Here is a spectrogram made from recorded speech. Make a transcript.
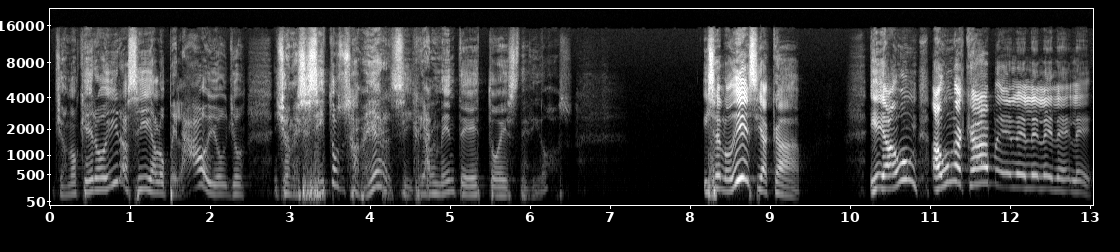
yo no quiero ir así a lo pelado. Yo, yo, yo necesito saber si realmente esto es de Dios. Y se lo dice acá. Y aún, aún acá le,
